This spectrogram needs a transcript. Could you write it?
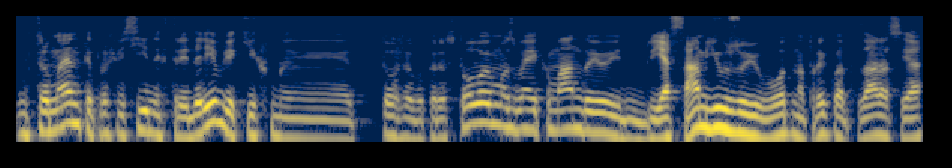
інструменти професійних трейдерів, яких ми теж використовуємо з моєю командою. Я сам юзую. От, наприклад, зараз я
